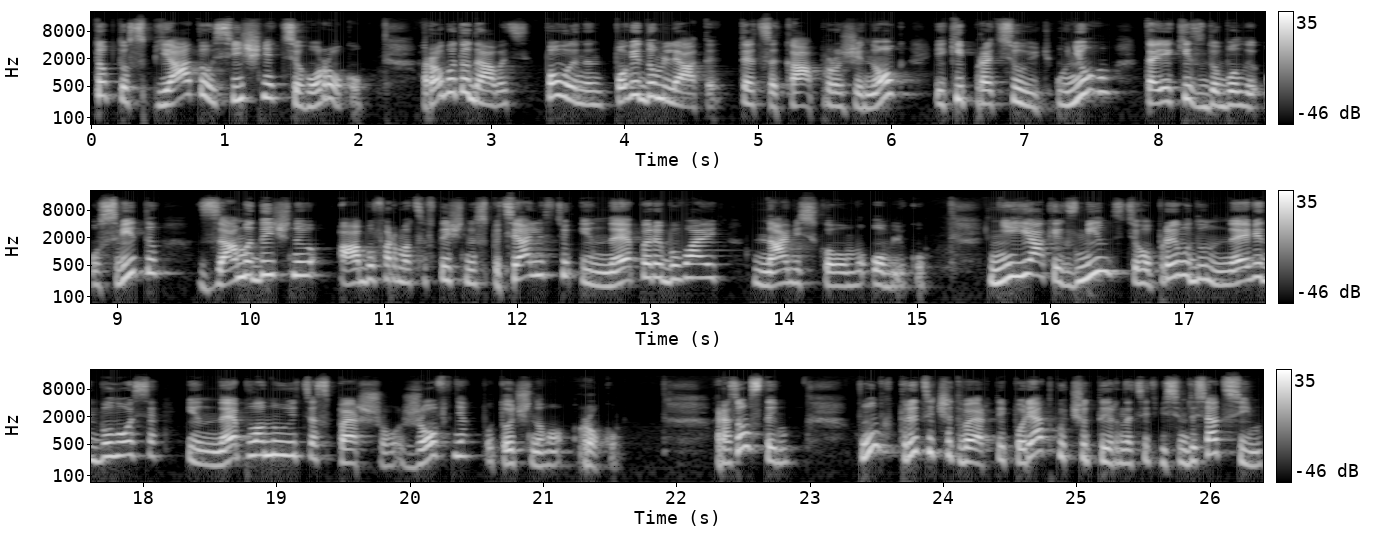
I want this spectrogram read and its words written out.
тобто з 5 січня цього року, роботодавець повинен повідомляти ТЦК про жінок, які працюють у нього та які здобули освіту за медичною або фармацевтичною спеціальністю і не перебувають на військовому обліку. Ніяких змін з цього приводу не відбулося і не планується з 1 жовтня поточного року. Разом з тим, пункт 34 порядку 1487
